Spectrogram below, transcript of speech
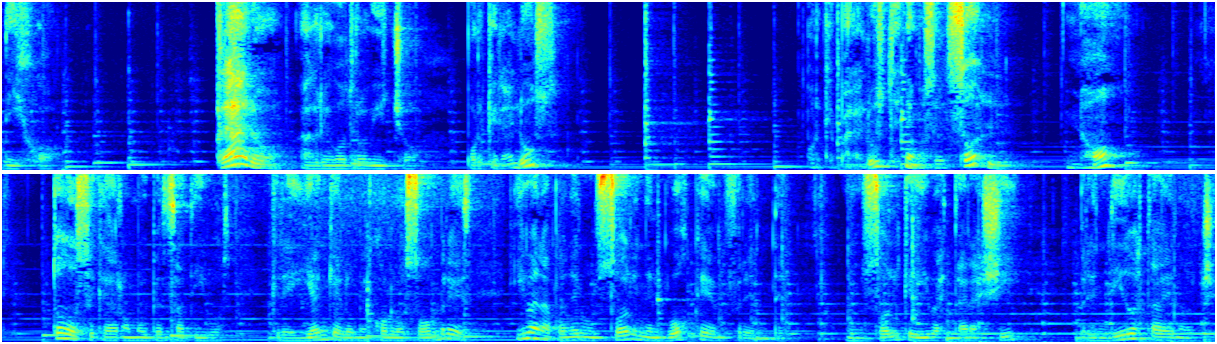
Dijo. Claro, agregó otro bicho, porque la luz... Porque para la luz tenemos el sol, ¿no? Todos se quedaron muy pensativos. Creían que a lo mejor los hombres iban a poner un sol en el bosque enfrente, un sol que iba a estar allí, prendido hasta de noche.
